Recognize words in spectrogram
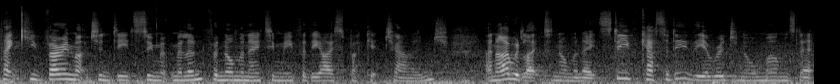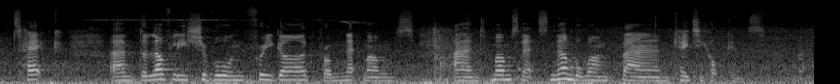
Thank you very much indeed, Sue McMillan, for nominating me for the Ice Bucket Challenge. And I would like to nominate Steve Cassidy, the original Mumsnet Tech, um, the lovely Siobhan Freegard from NetMums, and Mumsnet's number one fan, Katie Hopkins.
